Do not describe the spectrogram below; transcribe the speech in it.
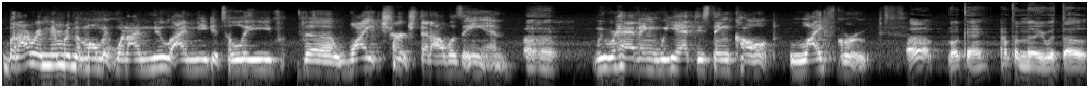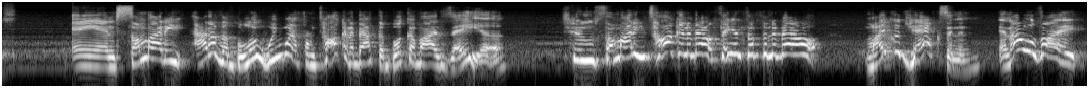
but I remember the moment when I knew I needed to leave the white church that I was in. Uh huh. We were having, we had this thing called life groups. Oh, okay. I'm familiar with those. And somebody out of the blue, we went from talking about the book of Isaiah to somebody talking about saying something about Michael Jackson. And I was like,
